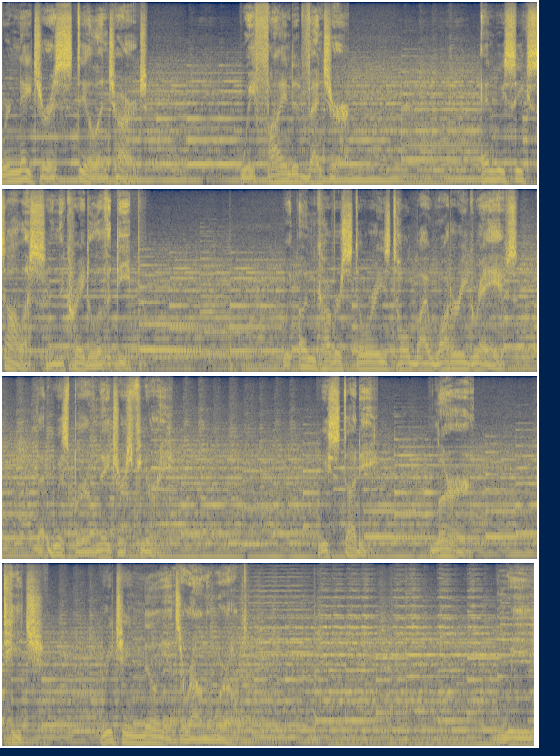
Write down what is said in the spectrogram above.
where nature is still in charge. We find adventure, and we seek solace in the cradle of the deep. Uncover stories told by watery graves that whisper of nature's fury. We study, learn, teach, reaching millions around the world. We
